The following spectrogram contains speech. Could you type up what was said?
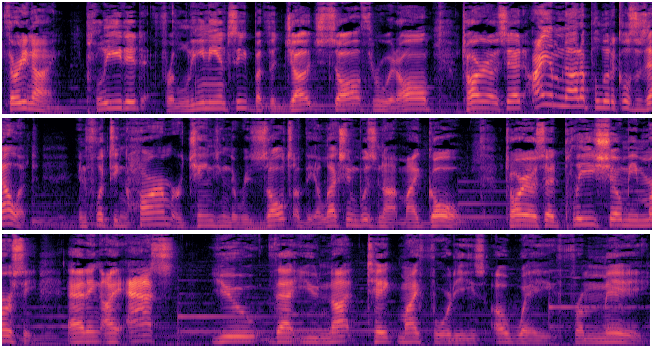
39, pleaded for leniency, but the judge saw through it all. Tarrio said, I am not a political zealot. Inflicting harm or changing the results of the election was not my goal. Tarrio said, Please show me mercy. adding, I ask you that you not take my 40s away from me.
